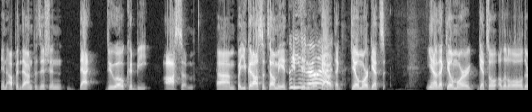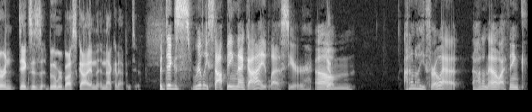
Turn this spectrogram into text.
an up and down position. That duo could be awesome. Um, but you could also tell me it, it didn't work out. That Gilmore gets, you know, that Gilmore gets a little older, and Diggs is a boomer bust guy, and, and that could happen too. But Diggs really stopped being that guy last year. Um, I don't know who you throw at. I don't know. I think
